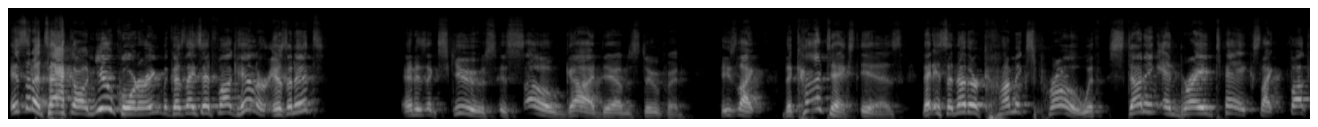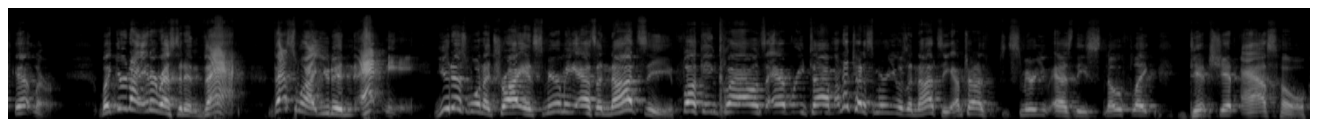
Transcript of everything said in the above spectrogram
It's an attack on you, quartering, because they said fuck Hitler, isn't it? And his excuse is so goddamn stupid. He's like, the context is that it's another comics pro with stunning and brave takes like fuck Hitler. But you're not interested in that. That's why you didn't at me. You just want to try and smear me as a Nazi. Fucking clowns every time. I'm not trying to smear you as a Nazi. I'm trying to smear you as the snowflake dipshit asshole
